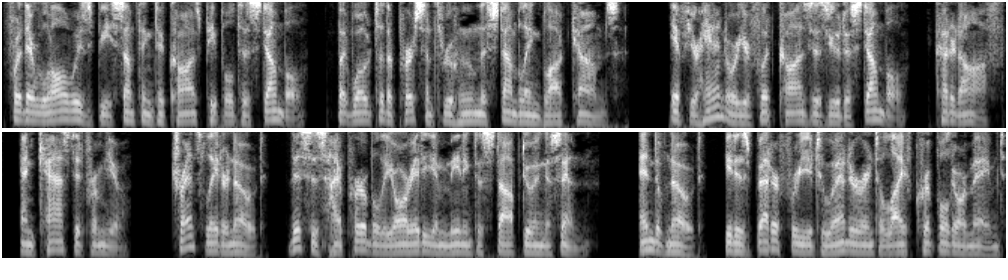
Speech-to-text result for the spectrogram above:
For there will always be something to cause people to stumble, but woe to the person through whom the stumbling block comes. If your hand or your foot causes you to stumble, cut it off, and cast it from you. Translator note, this is hyperbole or idiom meaning to stop doing a sin. End of note, it is better for you to enter into life crippled or maimed,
